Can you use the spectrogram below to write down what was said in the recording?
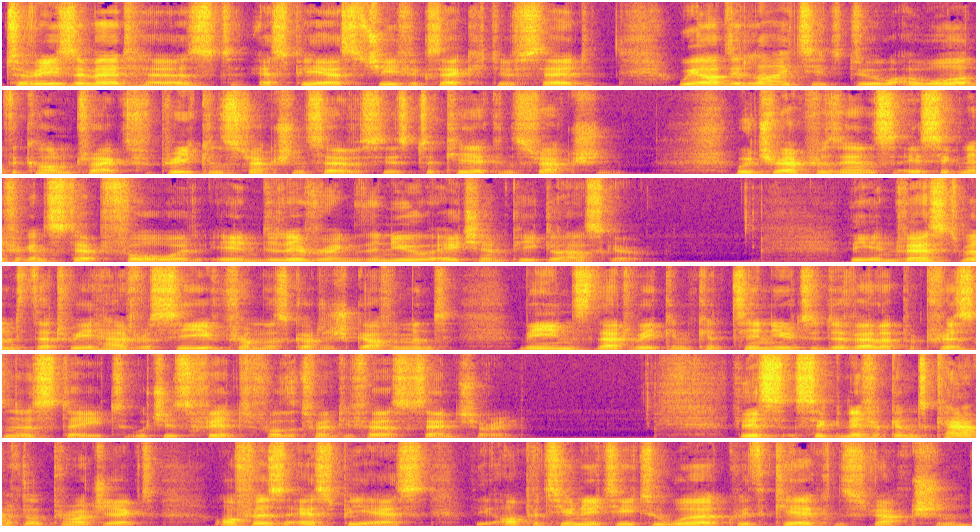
Theresa Medhurst, SPS Chief Executive, said, We are delighted to award the contract for pre construction services to Kier Construction which represents a significant step forward in delivering the new HMP Glasgow. The investment that we have received from the Scottish Government means that we can continue to develop a prison estate which is fit for the 21st century. This significant capital project offers SPS the opportunity to work with Kier Construction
